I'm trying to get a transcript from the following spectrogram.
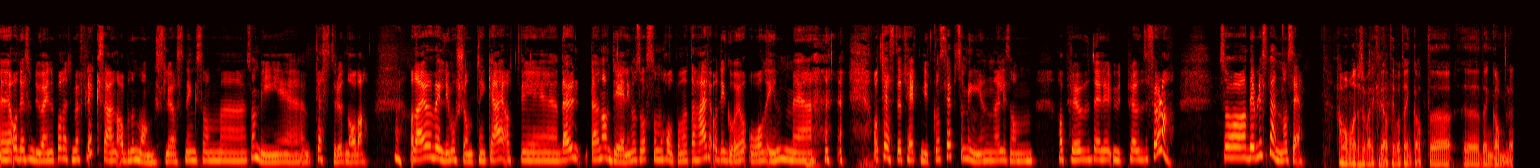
Eh, og det som du er inne på, dette med Flex, er en abonnementsløsning som, eh, som vi eh, tester ut nå, da. Ja. Og det er jo veldig morsomt, tenker jeg, at vi Det er jo det er en avdeling hos oss som holder på med dette her, og de går jo all in med å teste et helt nytt konsept som ingen liksom har prøvd eller utprøvd før, da. Så det blir spennende å se. Her må man rett og slett være kreativ og tenke at uh, den gamle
